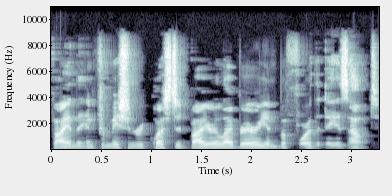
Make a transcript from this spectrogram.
Find the information requested by your librarian before the day is out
